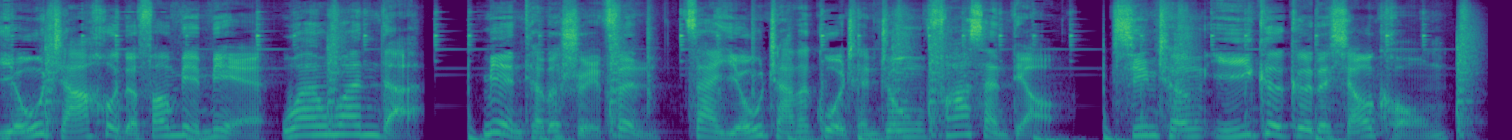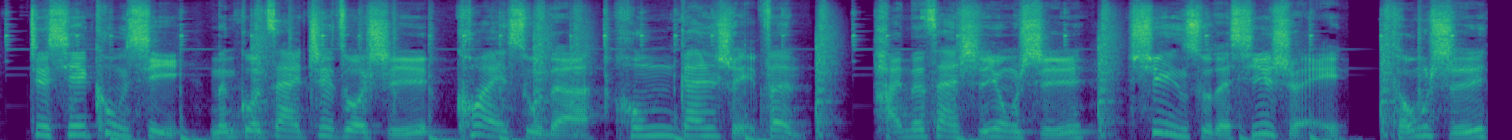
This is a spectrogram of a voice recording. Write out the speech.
油炸后的方便面弯弯的，面条的水分在油炸的过程中发散掉，形成一个个的小孔。这些空隙能够在制作时快速的烘干水分，还能在食用时迅速的吸水，同时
